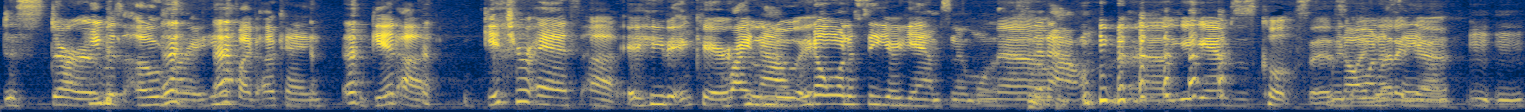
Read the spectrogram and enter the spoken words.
disturbed. he was over it. He was like, okay, get up, get your ass up And he didn't care right now. We it. don't want to see your yams no more. No. Sit down. no, your yams is cooked, sis. we don't Like, want to see. Mm-mm.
